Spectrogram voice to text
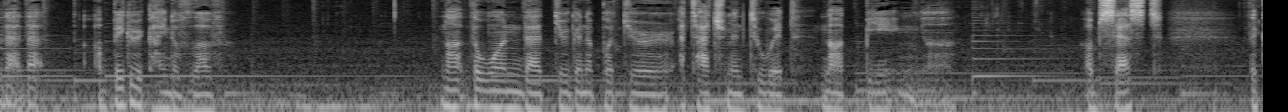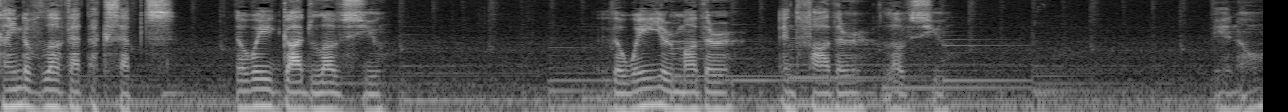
And that that a bigger kind of love not the one that you're gonna put your attachment to it, not being uh, obsessed. The kind of love that accepts the way God loves you, the way your mother and father loves you. You know,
